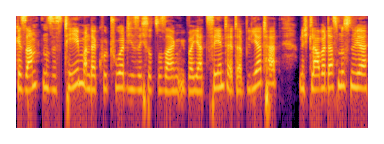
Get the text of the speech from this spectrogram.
gesamten System, an der Kultur, die sich sozusagen über Jahrzehnte etabliert hat. Und ich glaube, das müssen wir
